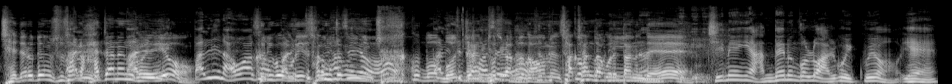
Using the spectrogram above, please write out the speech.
제대로 된 수사를 빨리, 하자는 빨리, 거예요. 빨리 나와서 그리고 빨리 우리. 서민정님 자꾸 뭐 먼지 한. 톨이라도 나오면 사퇴한다고 그랬다는데 진행이 안 되는 걸로 알고 있고요. 예.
